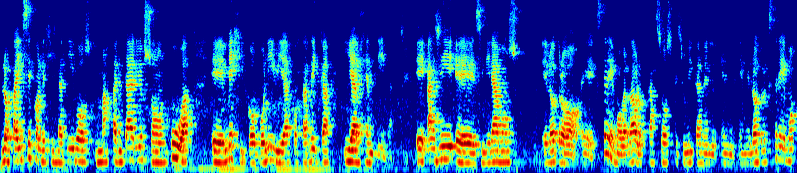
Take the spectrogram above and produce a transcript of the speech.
Los países con legislativos más paritarios son Cuba, eh, México, Bolivia, Costa Rica y Argentina. Eh, allí, eh, si miramos el otro extremo, ¿verdad? O los casos que se ubican en, el otro extremo,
